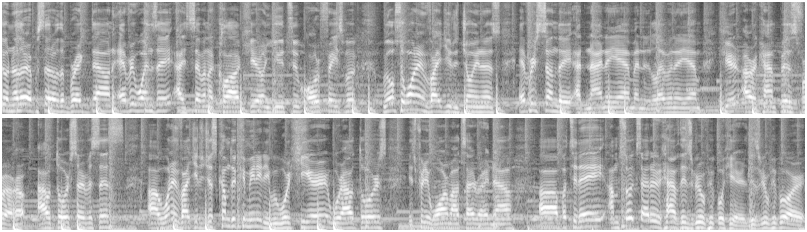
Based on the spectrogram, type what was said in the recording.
to another episode of The Breakdown every Wednesday at 7 o'clock here on YouTube or Facebook. We also want to invite you to join us every Sunday at 9 a.m. and 11 a.m. here at our campus for our outdoor services. Uh, we want to invite you to just come to community. We were here, we're outdoors. It's pretty warm outside right now. Uh, but today, I'm so excited to have this group of people here. This group of people are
